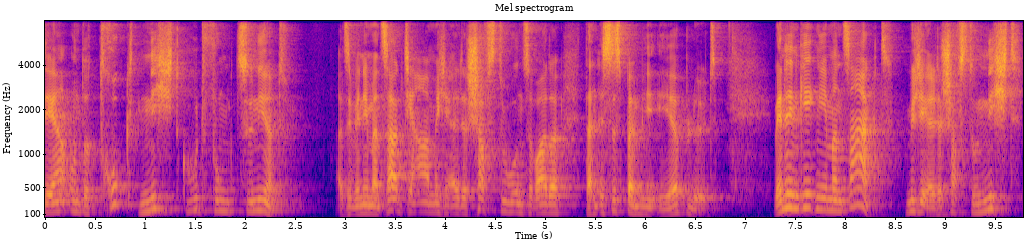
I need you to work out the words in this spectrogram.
der unter Druck nicht gut funktioniert. Also wenn jemand sagt, ja, Michael, das schaffst du und so weiter, dann ist es bei mir eher blöd. Wenn hingegen jemand sagt, Michael, das schaffst du nicht,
